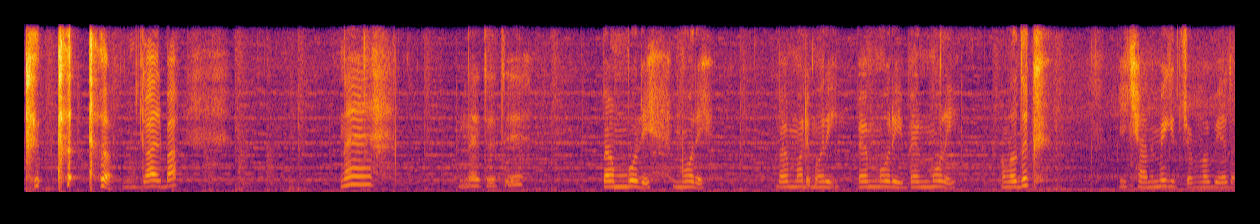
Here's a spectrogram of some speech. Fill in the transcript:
galiba ne ne dedi? Ben mori mori. Ben mori mori. Ben mori ben mori. Anladık. İyi kendime gideceğim lobiye de.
